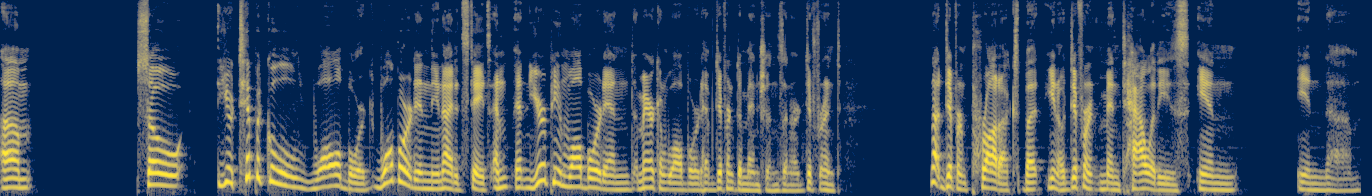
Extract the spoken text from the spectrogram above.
Um, so your typical wallboard, wallboard in the United States and, and European wallboard and American wallboard have different dimensions and are different, not different products, but you know different mentalities in in um,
